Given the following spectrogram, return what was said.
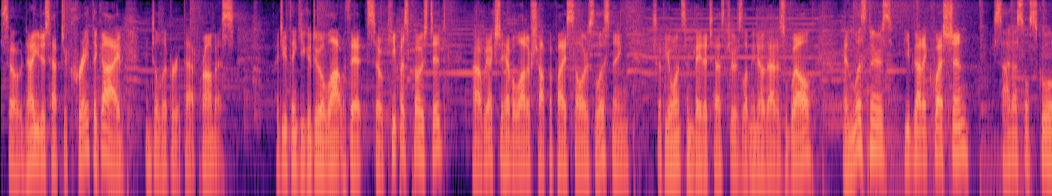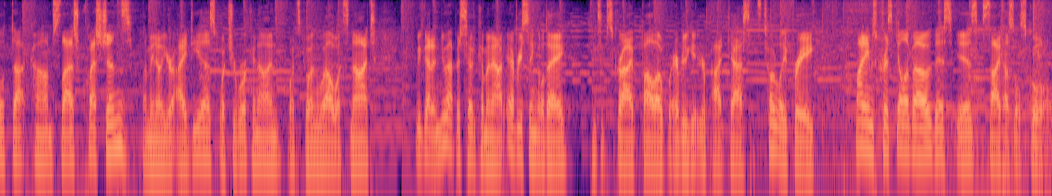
So now you just have to create the guide and deliver that promise. I do think you could do a lot with it. So keep us posted. Uh, we actually have a lot of Shopify sellers listening. So if you want some beta testers, let me know that as well. And listeners, if you've got a question, sidehustleschool.com slash questions. Let me know your ideas, what you're working on, what's going well, what's not. We've got a new episode coming out every single day. You can subscribe, follow wherever you get your podcast. It's totally free. My name is Chris Guillebeau. This is Side Hustle School.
